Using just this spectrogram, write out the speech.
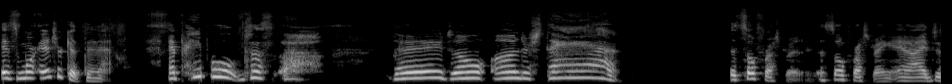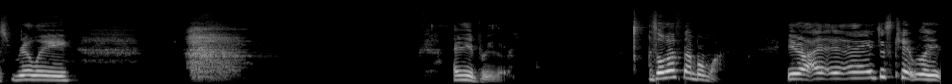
It's more intricate than that. And people just, they don't understand. It's so frustrating. It's so frustrating. And I just really, I need a breather. So that's number one. You know, I, I just can't really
